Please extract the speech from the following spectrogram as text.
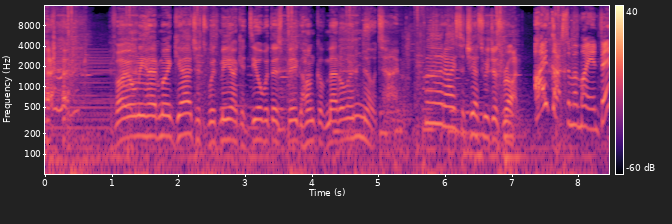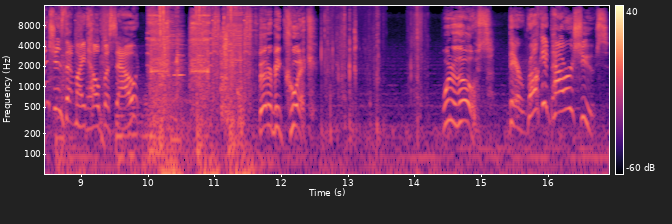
if I only had my gadgets with me, I could deal with this big hunk of metal in no time. But I suggest we just run. I've got some of my inventions that might help us out. Better be quick. What are those? They're rocket-powered shoes.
